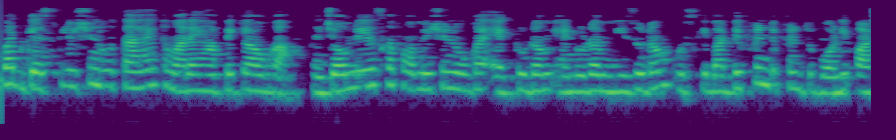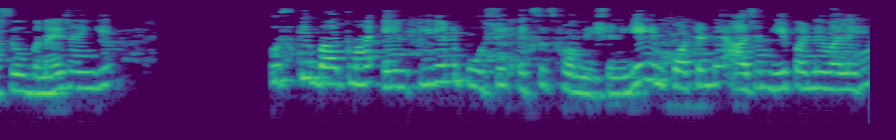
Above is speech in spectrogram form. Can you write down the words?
बाद गैस्कुलेशन होता है तुम्हारे यहाँ पे क्या होगा? जॉमलेयर्स का फॉर्मेशन होगा एक्टोडम एंडोडम मीजोडम उसके बाद डिफरेंट डिफरेंट जो बॉडी पार्ट्स है वो बनाए जाएँगे। उसके बाद तुम्हारा anterior and posterior axis formation ये इंपॉर्टेंट है, आज हम ये पढ़ने वाले हैं।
